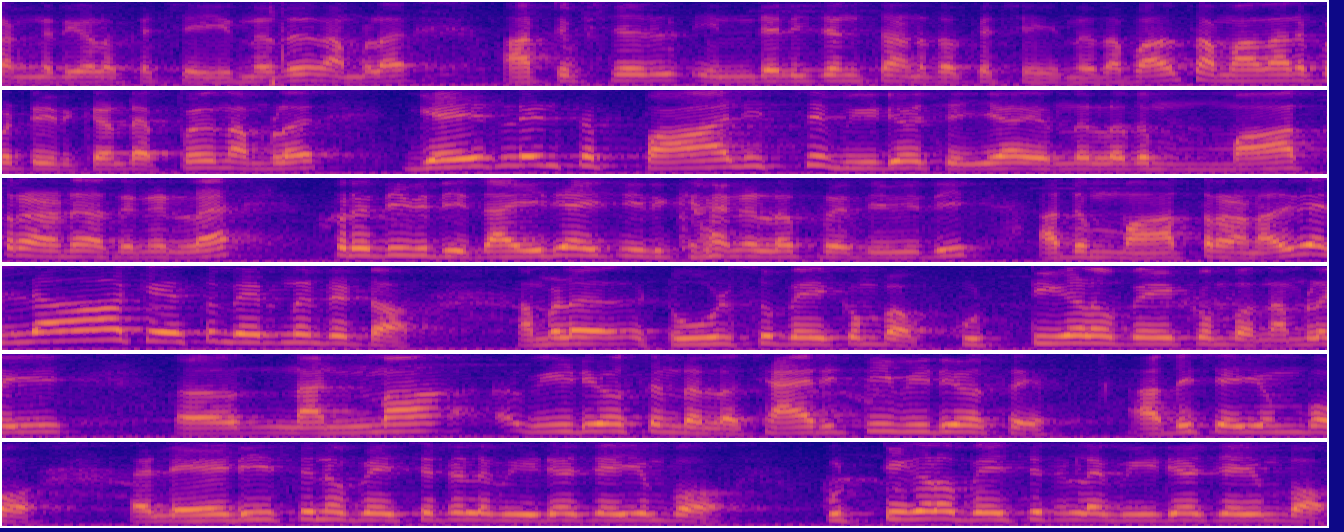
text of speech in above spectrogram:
സംഗതികളൊക്കെ ചെയ്യുന്നത്. നമ്മൾ ആർട്ടിഫിഷ്യൽ ഇന്റലിജൻസ് ആണ് ഇതൊക്കെ ചെയ്യുന്നത്. അപ്പോൾ അത് സമാധാനപ്പെട്ടിരിക്കേണ്ട. എപ്പോഴും നമ്മൾ ഗൈഡ് ലൈൻസ് പാലിച്ച് വീഡിയോ ചെയ്യുക എന്നുള്ളത് മാത്രമാണ് അതിനുള്ള പ്രതിവിധി. ധൈര്യമായിട്ട് ഇരിക്കാനുള്ള പ്രതിവിധി അത് മാത്രമാണ് അതിൽ എല്ലാ കേസും വരുന്നുണ്ട് കേട്ടോ നമ്മൾ ടൂൾസ് ഉപയോഗിക്കുമ്പോൾ കുട്ടികളെ ഉപയോഗിക്കുമ്പോൾ നമ്മൾ ഈ നന്മ വീഡിയോസ് ഉണ്ടല്ലോ ചാരിറ്റി വീഡിയോസ് അത് ചെയ്യുമ്പോൾ ലേഡീസിന് ഉപയോഗിച്ചിട്ടുള്ള വീഡിയോ ചെയ്യുമ്പോൾ കുട്ടികളെ ഉപയോഗിച്ചിട്ടുള്ള വീഡിയോ ചെയ്യുമ്പോൾ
